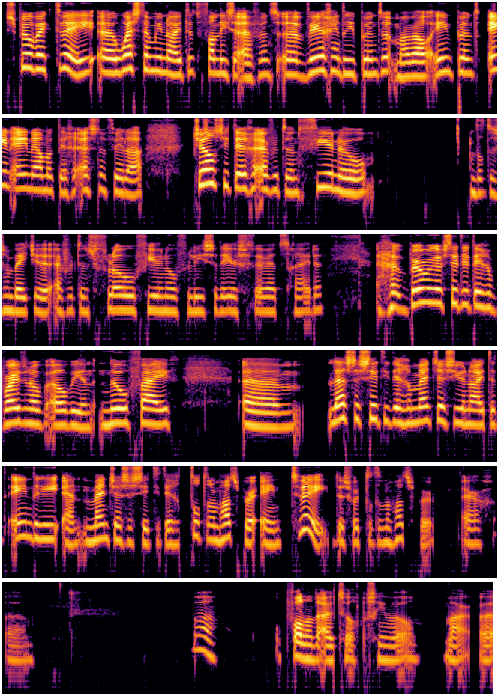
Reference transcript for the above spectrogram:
Speelweek 2, eh, West Ham United van Lisa Evans. Eh, weer geen drie punten, maar wel één punt. 1-1 namelijk tegen Aston Villa. Chelsea tegen Everton 4-0. Dat is een beetje Everton's flow. 4-0 verliezen de eerste twee wedstrijden. Birmingham City tegen Brighton Hove Albion 0-5. Ehm, Leicester City tegen Manchester United 1-3. En Manchester City tegen Tottenham Hotspur 1-2. Dus voor Tottenham Hotspur erg ja, opvallende uitslag misschien wel. Maar eh,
